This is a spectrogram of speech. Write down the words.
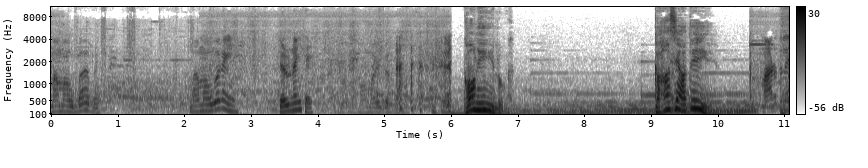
મામા ઊભા ભાઈ. મામા ઊભા કઈ? જરૂર નહીં થાય. કોણ હે લોગ કહાં સે આતે મારો તો લે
